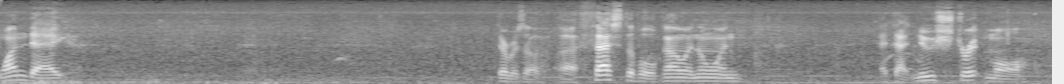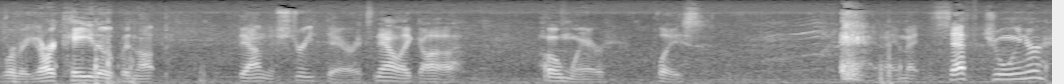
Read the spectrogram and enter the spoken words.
one day, there was a, a festival going on at that new strip mall where the arcade opened up down the street there. It's now like a homeware place. I met Seth Joyner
